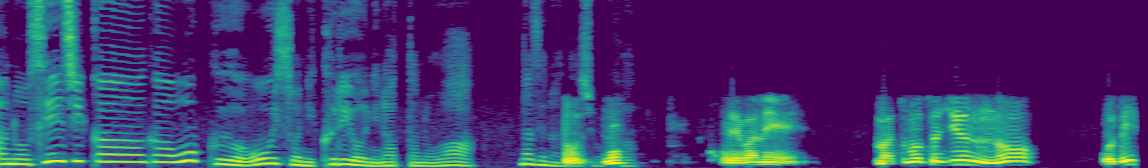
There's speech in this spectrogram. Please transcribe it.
あの、政治家が多く大磯に来るようになったのは、なぜなんでしょうか？そうですこれはね、松本潤のお弟子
